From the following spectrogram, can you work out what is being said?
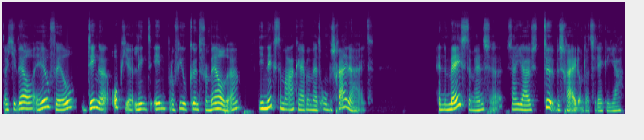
dat je wel heel veel dingen op je LinkedIn-profiel kunt vermelden die niks te maken hebben met onbescheidenheid. En de meeste mensen zijn juist te bescheiden, omdat ze denken, ja,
